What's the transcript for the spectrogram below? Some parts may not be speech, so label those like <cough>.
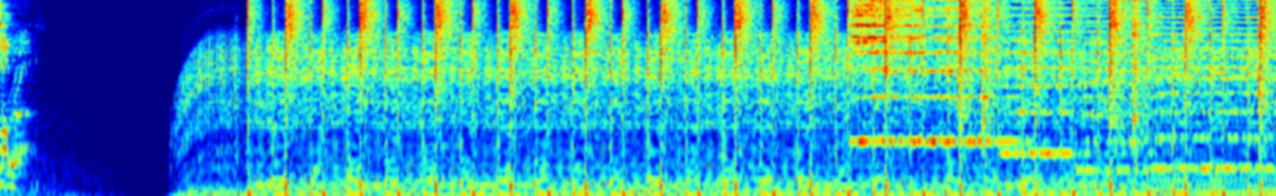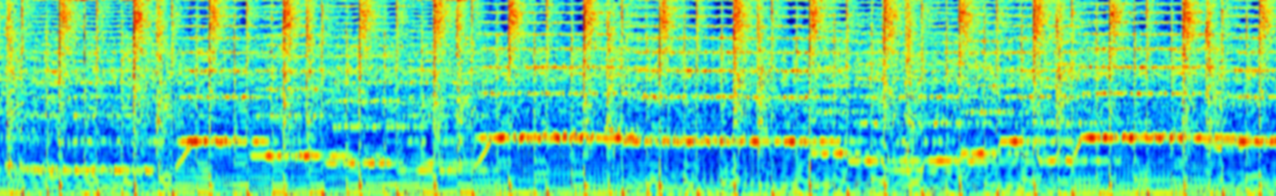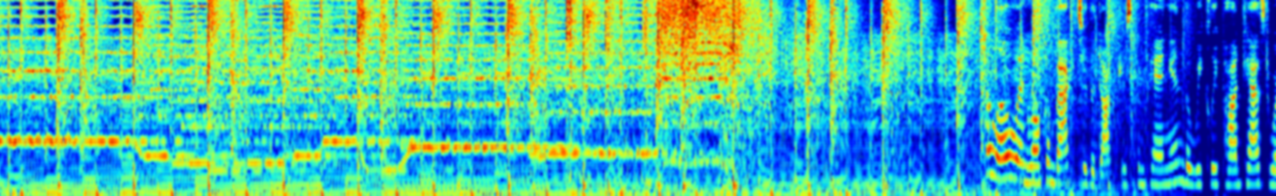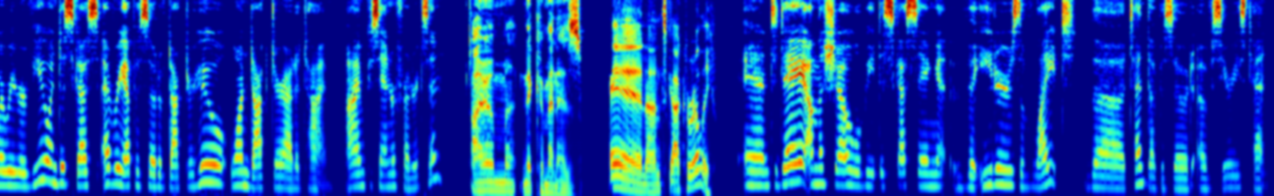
genre. To The Doctor's Companion, the weekly podcast where we review and discuss every episode of Doctor Who, one doctor at a time. I'm Cassandra Fredrickson, I am Nick Jimenez. And I'm Scott Corelli. and today on the show we'll be discussing The Eaters of Light, the 10th episode of Series 10.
